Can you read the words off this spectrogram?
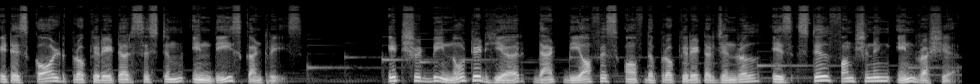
It is called procurator system in these countries. It should be noted here that the office of the Procurator General is still functioning in Russia.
